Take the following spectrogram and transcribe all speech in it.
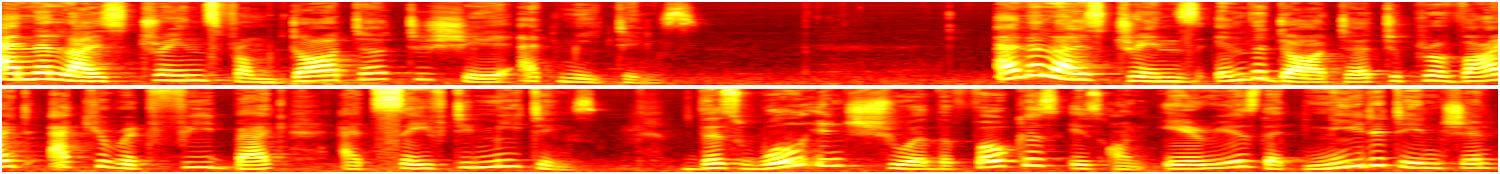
Analyze trends from data to share at meetings. Analyze trends in the data to provide accurate feedback at safety meetings. This will ensure the focus is on areas that need attention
